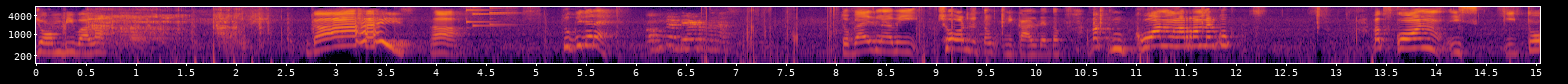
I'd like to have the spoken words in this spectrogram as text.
जॉम्बी वाला। गाइस हाँ। तू किधर है? अब मैं बेड बना सकता तो गाइस मैं अभी छोड़ देता हूँ निकाल देता हूँ। अब कौन मार रहा मेरे को? अब कौन इसकी? तो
